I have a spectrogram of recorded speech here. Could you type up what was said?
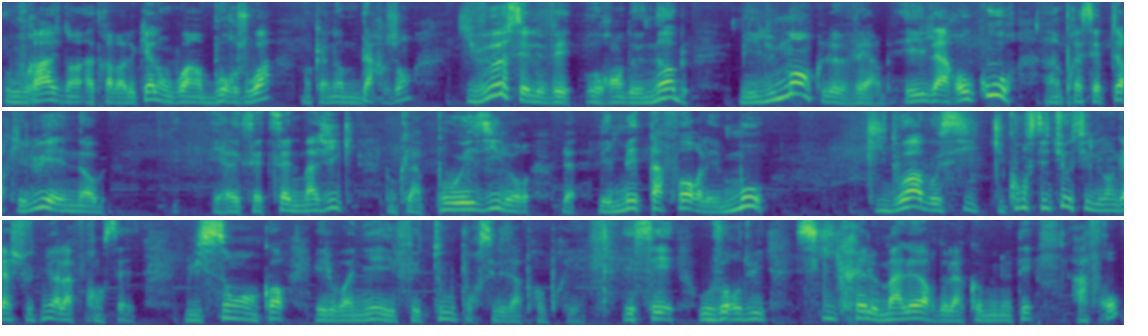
ouvrage à travers lequel on voit un bourgeois, donc un homme d'argent, qui veut s'élever au rang de noble, mais il lui manque le verbe, et il a recours à un précepteur qui lui est noble. Et avec cette scène magique, donc la poésie, les métaphores, les mots qui doivent aussi, qui constituent aussi le langage soutenu à la française, lui sont encore éloignés, il fait tout pour se les approprier. Et c'est aujourd'hui ce qui crée le malheur de la communauté afro,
